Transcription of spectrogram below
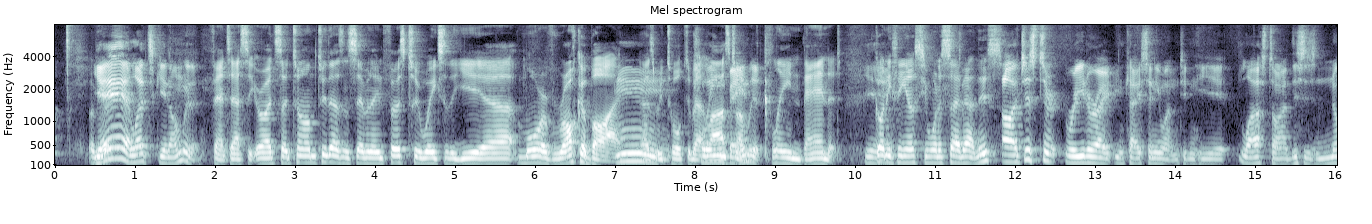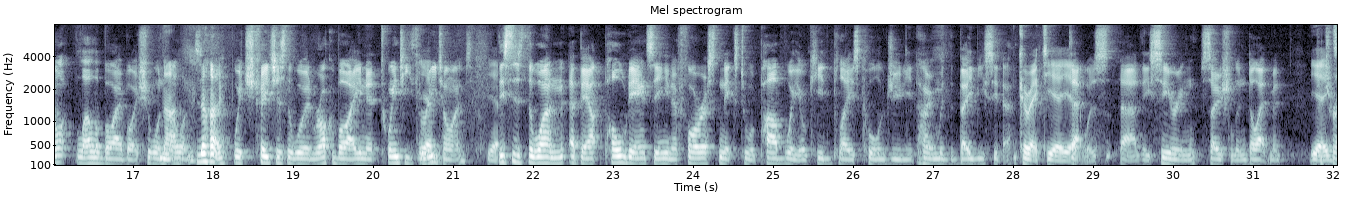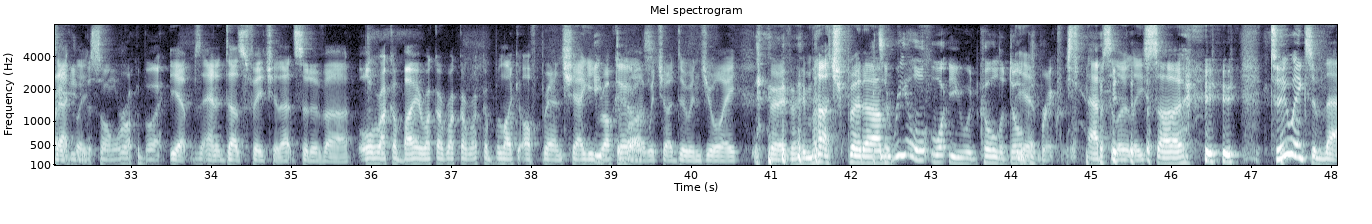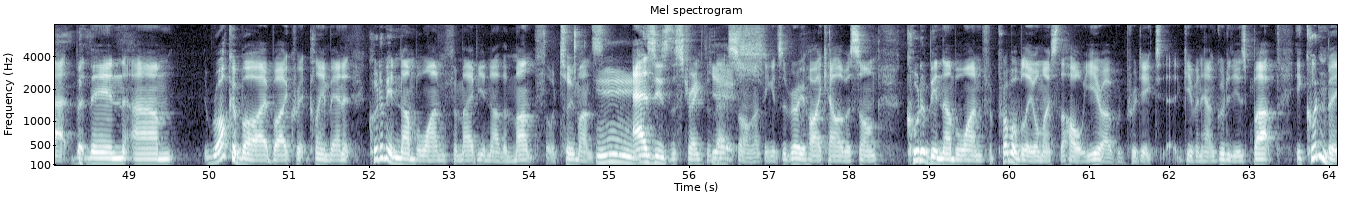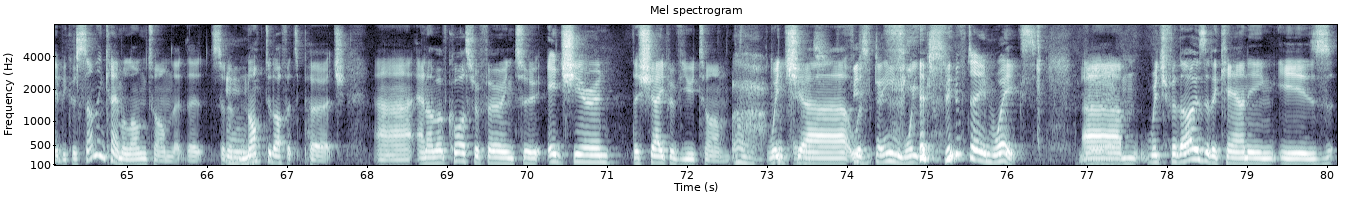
Yeah, let's get on with it. Fantastic. All right, so Tom, 2017, first two weeks of the year, more of rockabye, as we talked about Mm. Last time with Clean Bandit. Yeah. Got anything else you want to say about this? Oh, just to reiterate, in case anyone didn't hear last time, this is not Lullaby by Shawn No, Mullins, no. which features the word rockabye in it 23 Yep. times. Yep. This is the one about pole dancing in a forest next to a pub where your kid plays Call of Duty at home with the babysitter. Correct, yeah, yeah. That was uh, the searing social indictment Yeah, exactly. the song Rockabye. Yep, and it does feature that sort of uh, all rockabye, rocka, rocka, rocka, like off-brand shaggy It rockabye, does. which I do enjoy very, very much. But um, It's a real, what you would call a dog's Yeah. breakfast. Absolutely. So, two weeks of that, but then um, Rockabye by Clean Bandit could have been number one for maybe another month or two months, as is the strength of that song. I think it's a very high caliber song. Could have been number one for probably almost the whole year, I would predict, uh, given how good it is. But it couldn't be because something came along, Tom, that, that sort of knocked it off its perch. Uh, and I'm, of course, referring to Ed Sheeran, The Shape of You, Tom, which uh, was 15 weeks. 15 weeks. Yeah. um, which for those that are counting is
